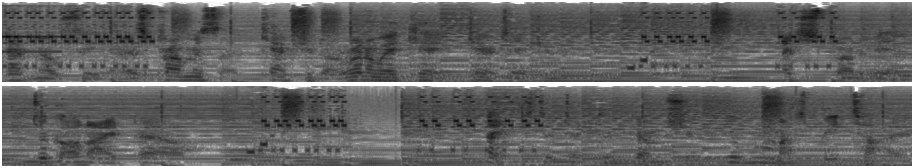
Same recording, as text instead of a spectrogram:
Have no fear. As promised, I've captured our runaway ca caretaker. I just brought him in. Took all night, pal. Thanks, Detective Gumshoe. You must be tired.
